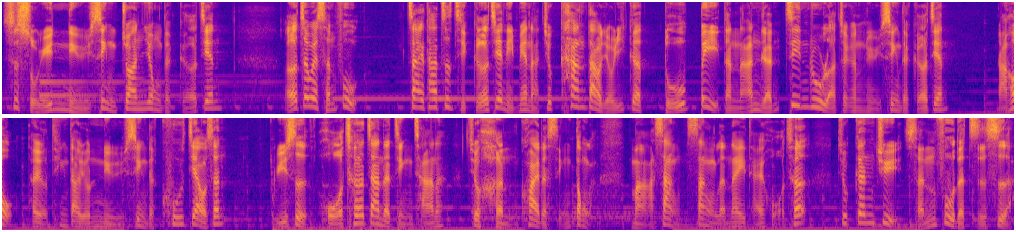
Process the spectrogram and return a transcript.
是属于女性专用的隔间，而这位神父在他自己隔间里面呢，就看到有一个独臂的男人进入了这个女性的隔间，然后他有听到有女性的哭叫声，于是火车站的警察呢就很快的行动了，马上上了那一台火车，就根据神父的指示啊，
